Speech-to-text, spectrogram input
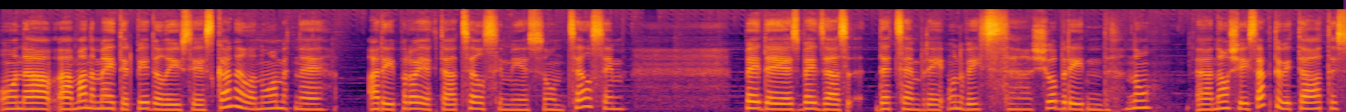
Un uh, mana meita ir piedalījusies Kanela nometnē, arī projektā Celsimies un Celsim. Pēdējais beidzās decembrī un viss šobrīd, nu, nav šīs aktivitātes,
